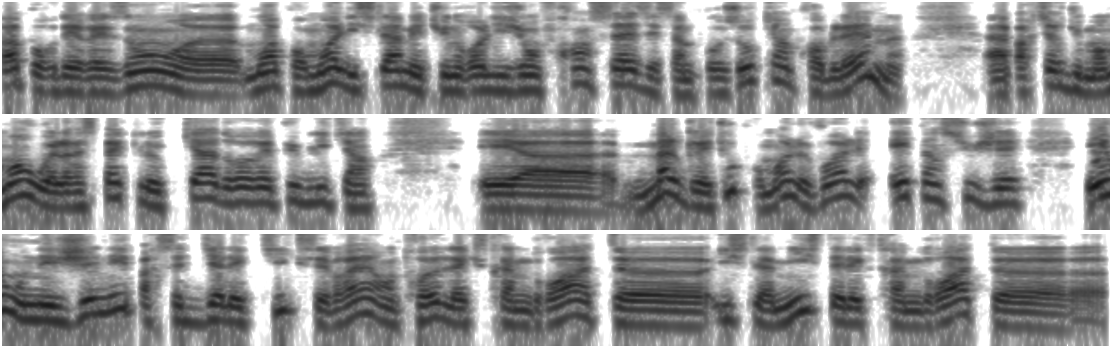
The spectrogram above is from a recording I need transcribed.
pas pour des raisons. Euh, moi, pour moi, l'islam est une religion française et ça me pose aucun problème à partir du moment où elle respecte le cadre républicain. Et euh, malgré tout, pour moi, le voile est un sujet. Et on est gêné par cette dialectique, c'est vrai, entre l'extrême droite euh, islamiste et l'extrême droite, euh,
